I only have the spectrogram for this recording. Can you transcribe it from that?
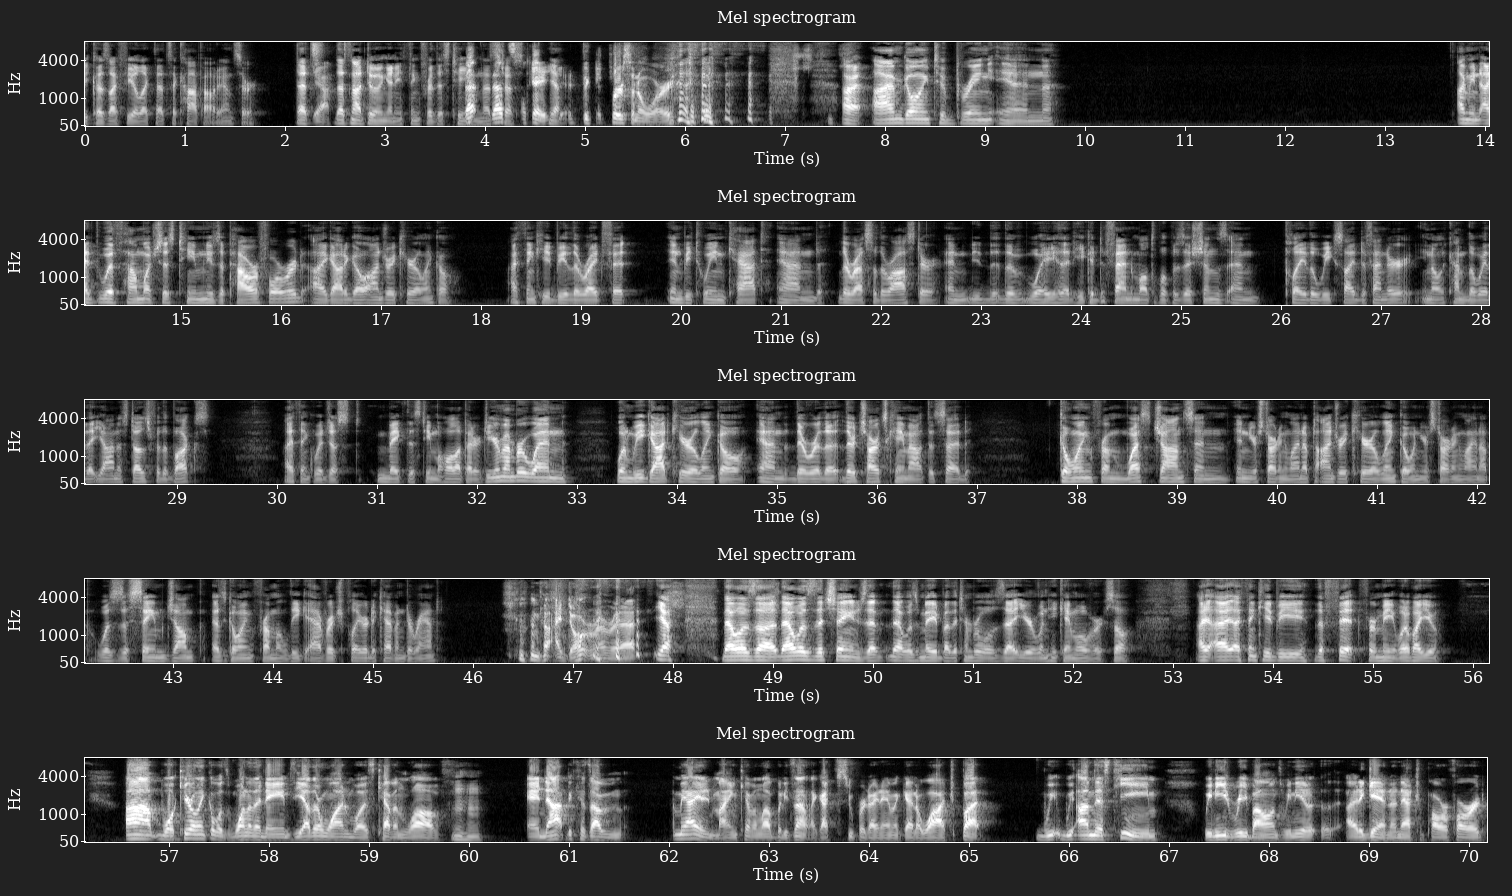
Because I feel like that's a cop out answer. That's Yeah. that's not doing anything for this team. That- that's, that's just okay. Yeah. The good person award. All right, I'm going to bring in. I mean, I with how much this team needs a power forward, I got to go Andre Kirilenko. I think he'd be the right fit in between Cat and the rest of the roster, and the, the way that he could defend multiple positions and play the weak side defender, you know, kind of the way that Giannis does for the Bucks, I think would just make this team a whole lot better. Do you remember when when we got Kirilenko and there were the their charts came out that said going from Wes Johnson in your starting lineup to Andre Kirilenko in your starting lineup was the same jump as going from a league average player to Kevin Durant. no, I don't remember that. Yeah, that was uh, that was the change that that was made by the Timberwolves that year when he came over. So, I I, I think he'd be the fit for me. What about you? Um, well, Kirilenko was one of the names. The other one was Kevin Love, Mm-hmm. and not because I'm. I mean, I didn't mind Kevin Love, but he's not like a super dynamic guy to watch. But we, we on this team, we need rebounds. We need uh, again a natural power forward,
